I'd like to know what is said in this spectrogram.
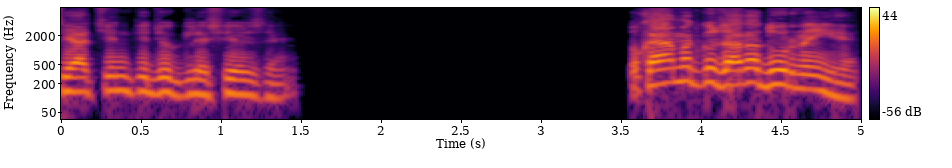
سیاچن کے جو گلیشیئرز ہیں تو قیامت کو زیادہ دور نہیں ہے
